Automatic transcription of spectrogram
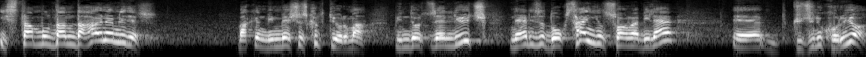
İstanbul'dan daha önemlidir. Bakın 1540 diyorum ha. 1453 neredeyse 90 yıl sonra bile e, gücünü koruyor.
